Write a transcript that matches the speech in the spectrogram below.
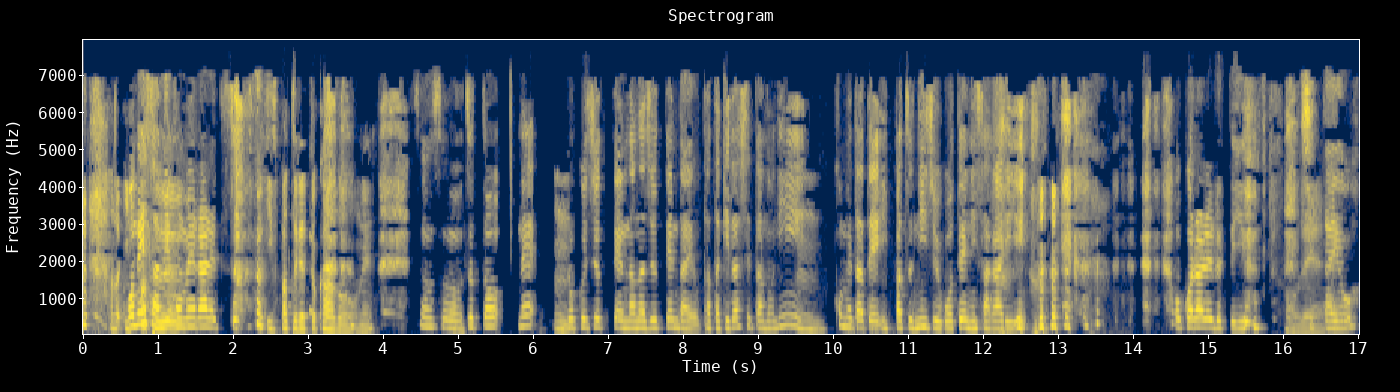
あの、お姉さんに褒められて、そう一発レッドカードをね。そうそうう、ずっとね、うん。60点、70点台を叩き出してたのうに、ん。コメダで一発25点に下がり、怒られるっていうそう失ね。態を。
